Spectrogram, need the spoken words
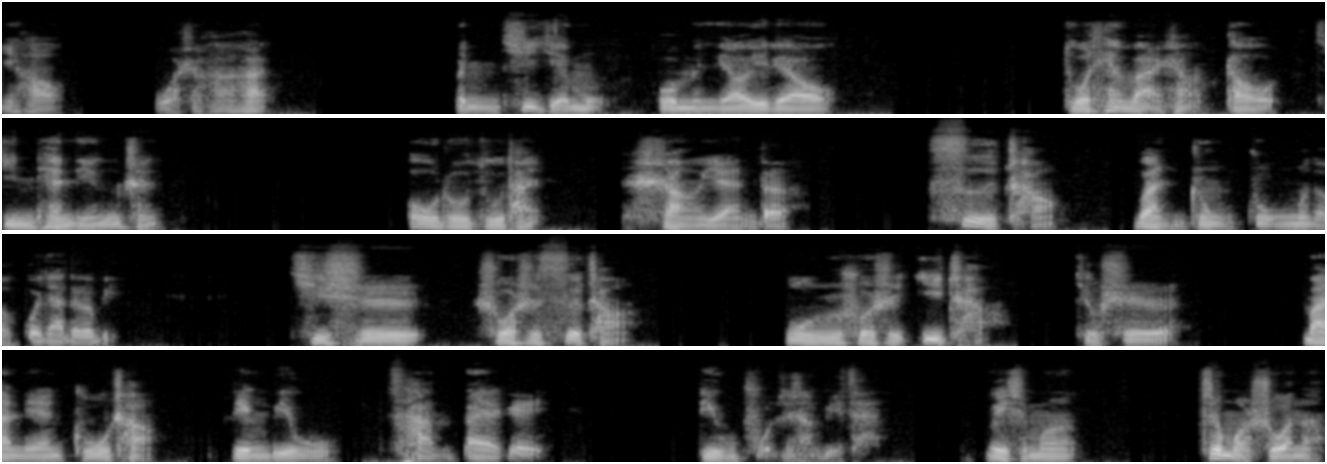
你好，我是憨憨。本期节目我们聊一聊昨天晚上到今天凌晨，欧洲足坛上演的四场万众瞩目的国家德比。其实说是四场，不如说是一场，就是曼联主场零比五惨败给利物浦这场比赛。为什么这么说呢？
